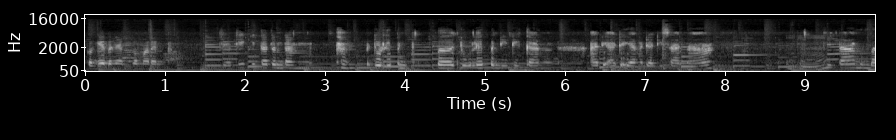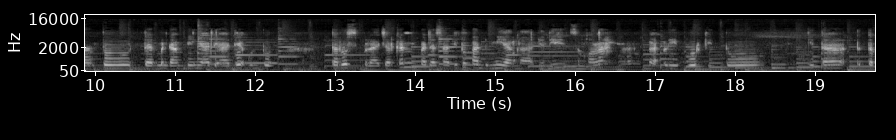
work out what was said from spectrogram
Kegiatannya kemarin. Jadi kita tentang peduli pen- peduli pendidikan adik-adik yang ada di sana. mm-mm. Kita membantu dan mendampingi adik-adik untuk terus belajar kan pada saat itu pandemi ya kak. Jadi sekolah nggak libur gitu. Kita tetap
